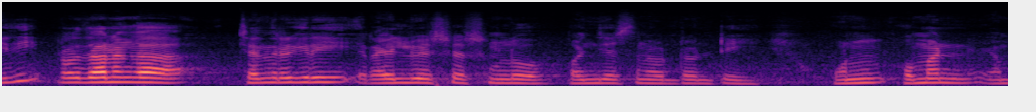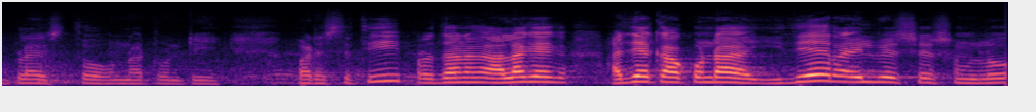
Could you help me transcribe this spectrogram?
ఇది ప్రధానంగా చంద్రగిరి రైల్వే స్టేషన్లో పనిచేస్తున్నటువంటి ఉన్ ఉమెన్ ఎంప్లాయీస్తో ఉన్నటువంటి పరిస్థితి. ప్రధానంగా అలాగే అదే కాకుండా ఇదే రైల్వే స్టేషన్లో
